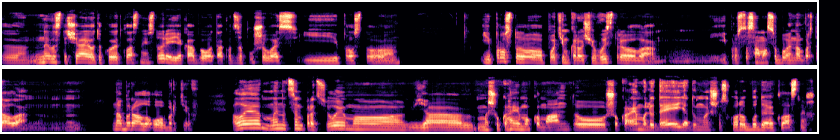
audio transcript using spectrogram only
е, не вистачає такої класної історії, яка би отак от запушилась і просто і просто потім, коротше, вистрілила, і просто сама собою набертала, набирала обертів. Але ми над цим працюємо. Я, Ми шукаємо команду, шукаємо людей. Я думаю, що скоро буде класних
